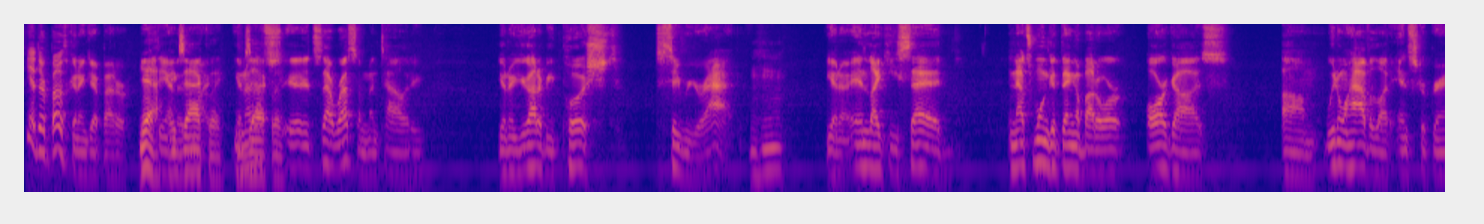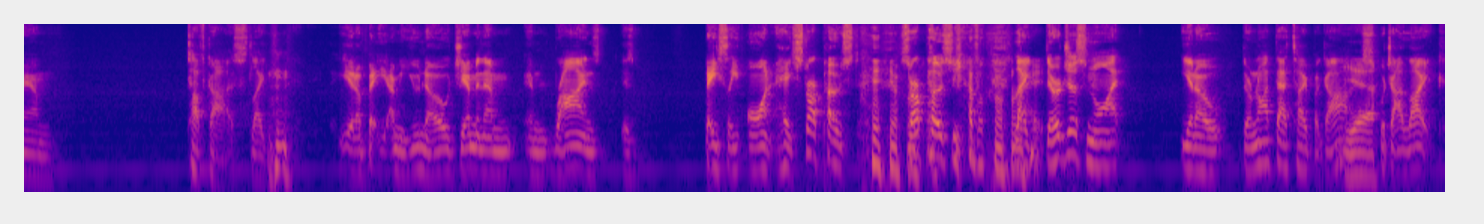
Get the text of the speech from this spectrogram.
yeah, they're both going to get better. Yeah, at the end of the exactly. You know, exactly. it's that wrestling mentality. You know, you got to be pushed to see where you're at. Mm-hmm. You know, and like he said, and that's one good thing about our our guys. Um, we don't have a lot of Instagram tough guys. Like, you know, but I mean, you know, Jim and them and Ryan's is basically on. Hey, start posting. Start posting. You have a, like Right. they're just not. You know, they're not that type of guys, Yeah. which I like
